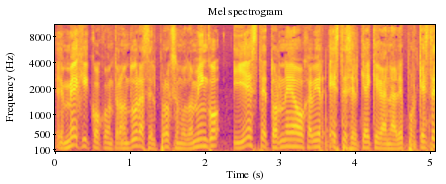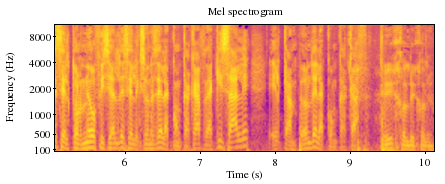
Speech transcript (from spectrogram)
en México contra Honduras el próximo domingo. Y este torneo, Javier, este es el que hay que ganar, ¿eh? porque este es el torneo oficial de selecciones de la CONCACAF. De aquí sale el campeón de la CONCACAF. Híjole, híjole.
